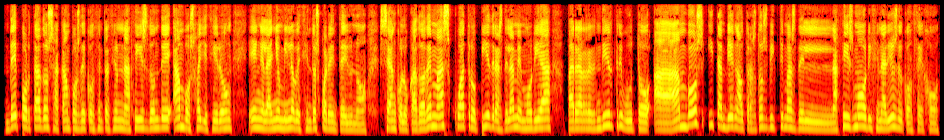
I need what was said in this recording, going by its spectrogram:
deportados a campos de concentración nazis, donde ambos fallecieron en el año 1941. Se han colocado además cuatro piedras de la memoria para rendir tributo a ambos y también a otras dos víctimas del nazismo originarios del Concejo.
